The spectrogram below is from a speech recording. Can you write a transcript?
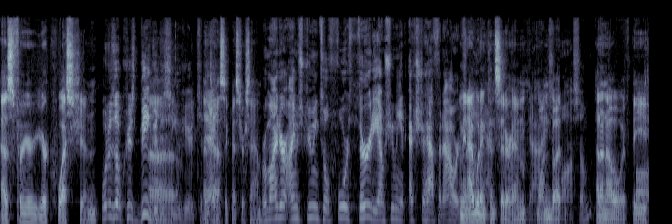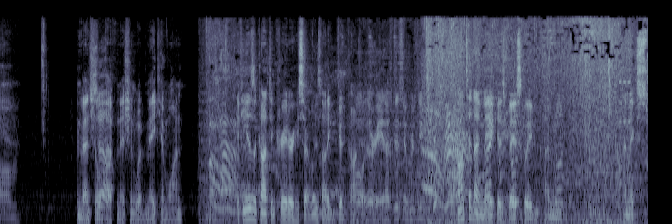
As for your, your question, What is up, Chris B? Good to uh, see you here today. Fantastic, Mr. Sam. Reminder: I'm streaming till 4:30. I'm streaming an extra half an hour. I mean, I wouldn't consider him Guys, one, but awesome. I don't know if the Um, conventional so- definition would make him one. If he is a content creator, he certainly is not a good content Oh, there. I creator. say, the Content I make is basically I'm I'm ex-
